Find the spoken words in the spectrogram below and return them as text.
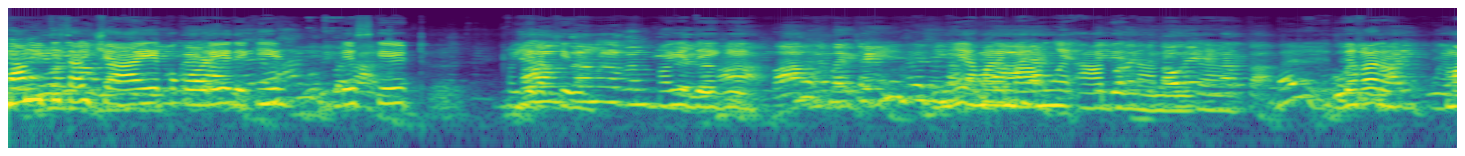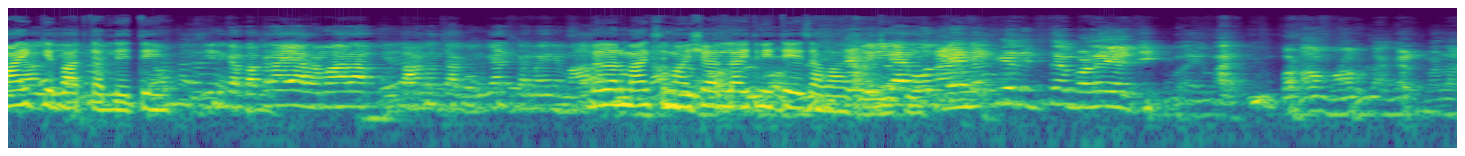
मामी इतनी सारी चाय पकौड़े देखिए बिस्किट और ये रखे हुए और ये देखिए ये हमारे मामू हैं आबिर नाम है इनका। बगैर माइक के बात कर लेते हैं। बगैर माइक से माशाल्लाह इतनी तेज आवाज़। है क्लियर बोलते थे इतने बड़े अजीब भाई भाई बड़ा मामला गड़बड़ा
